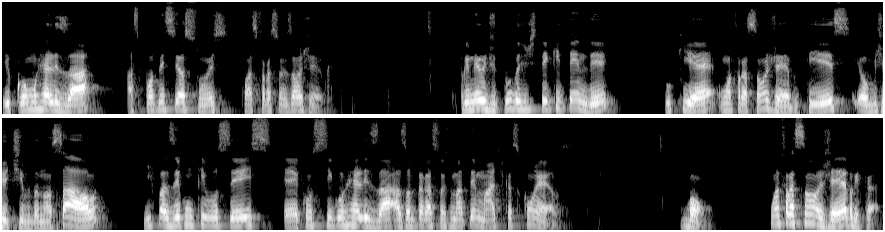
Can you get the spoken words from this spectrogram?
e como realizar as potenciações com as frações algébricas. Primeiro de tudo, a gente tem que entender o que é uma fração algébrica, e esse é o objetivo da nossa aula, e fazer com que vocês é, consigam realizar as operações matemáticas com elas. Bom, uma fração algébrica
